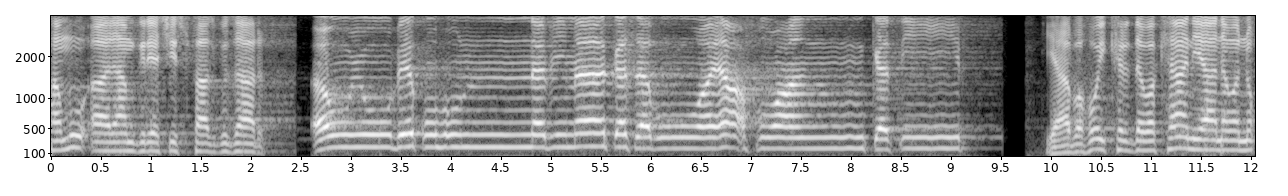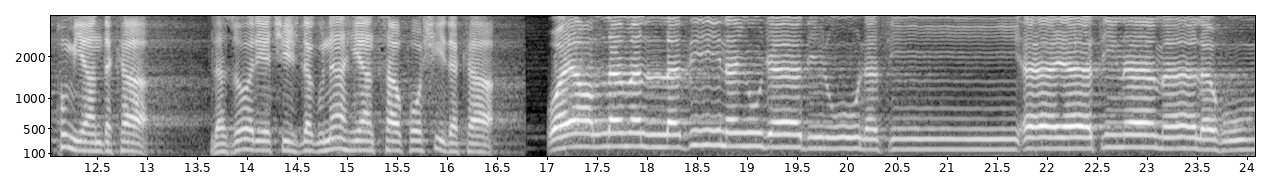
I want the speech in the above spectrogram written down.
هەموو ئارامگرێکی سوپاسگوزار. أو يوبقهن بما كسبوا ويعفو عن كثير یا بەهۆی کردەوەکانیانەوە نقومیان دەکا لە زۆرێکیش لە گوناهیان چاوپۆشی دەکا. ويعلم الذين يجادلون في آياتنا ما لهم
